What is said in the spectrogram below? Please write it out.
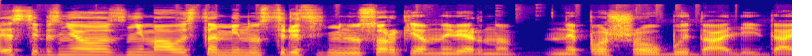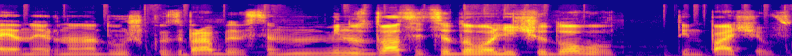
якщо б з нього знімалось там мінус 30, мінус 40, я б, напевно, не пішов би далі. Да, я, напевно, на двушку збрав би все. Ну, мінус 20 це доволі чудово, тим паче в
